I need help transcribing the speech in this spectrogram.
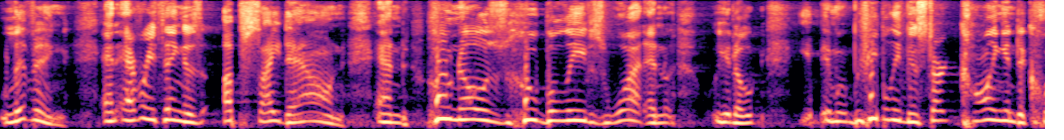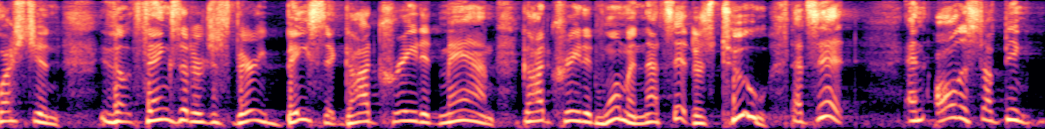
living and everything is upside down and who knows who believes what and you know people even start calling into question you know things that are just very basic. God created man god created woman that's it. There's two that's it. And all this stuff being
